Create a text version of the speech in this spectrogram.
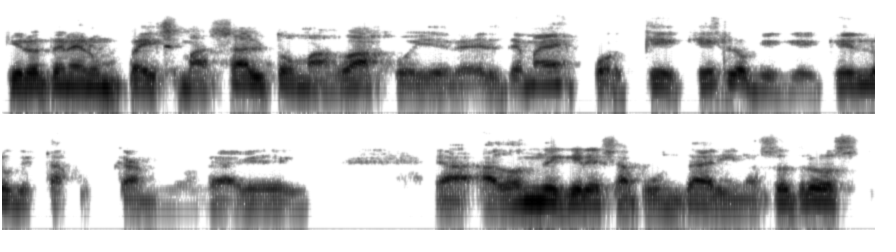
Quiero tener un pace más alto o más bajo. Y el, tema es por qué, qué es lo que, qué, es lo que estás buscando, o sea, a, dónde quieres apuntar. Y nosotros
